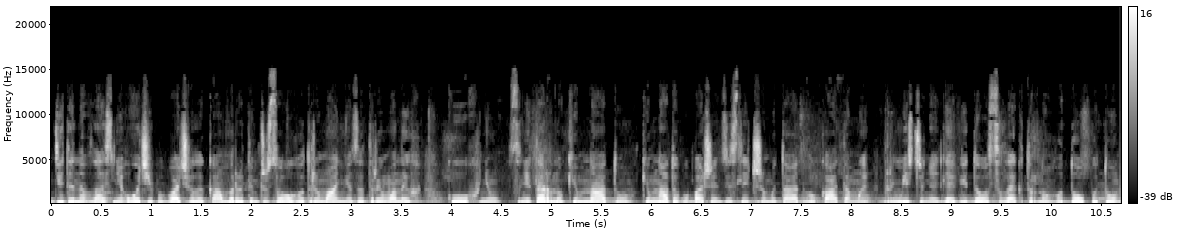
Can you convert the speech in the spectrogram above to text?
Діти на власні очі побачили камери тимчасового тримання затриманих, кухню, санітарну кімнату, кімнату побачень зі слідчими та адвокатами, приміщення для відеоселекторного допиту,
